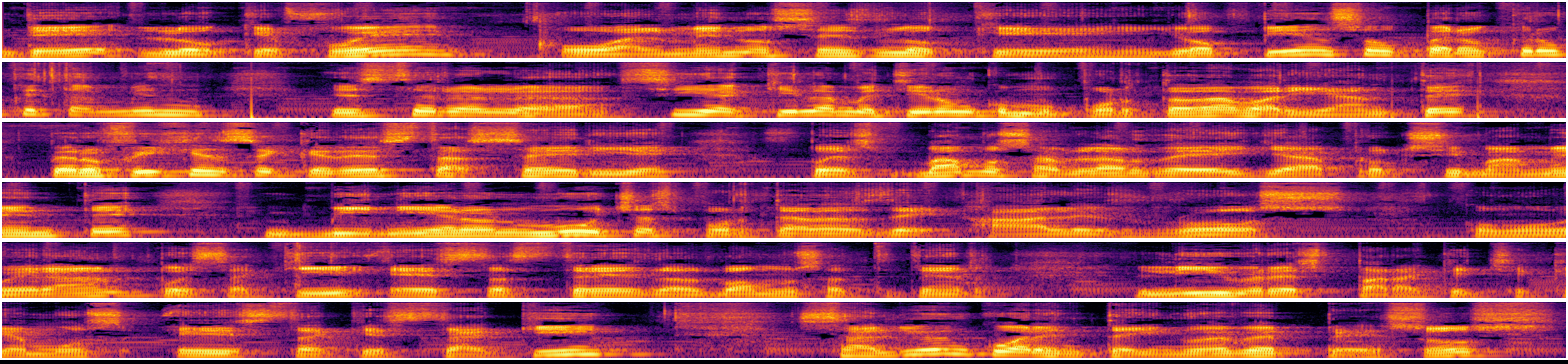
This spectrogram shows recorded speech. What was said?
de lo que fue, o al menos es lo que yo pienso, pero creo que también esta era la... Sí, aquí la metieron como portada variante, pero fíjense que de esta serie, pues vamos a hablar de ella próximamente, vinieron muchas portadas de Alex Ross. Como verán, pues aquí estas tres las vamos a tener libres para que chequemos esta que está aquí. Salió en 49 pesos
